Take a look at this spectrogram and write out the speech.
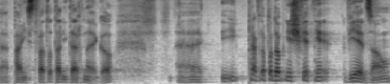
e, państwa totalitarnego. E, I prawdopodobnie świetnie wiedzą,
